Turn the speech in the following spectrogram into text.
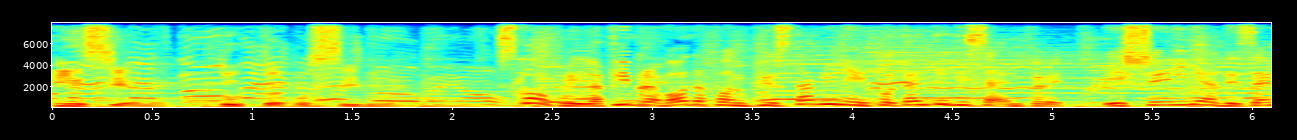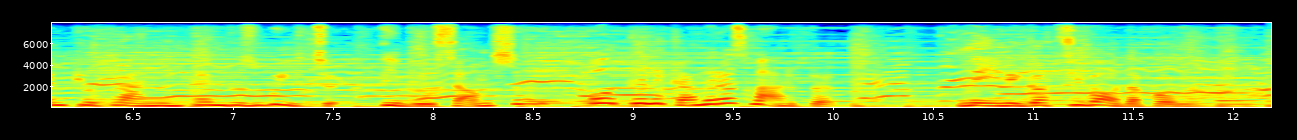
Insieme tutto è possibile. Scopri la fibra Vodafone più stabile e potente di sempre e scegli ad esempio fra Nintendo Switch, TV Samsung o telecamera smart. Nei negozi Vodafone.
